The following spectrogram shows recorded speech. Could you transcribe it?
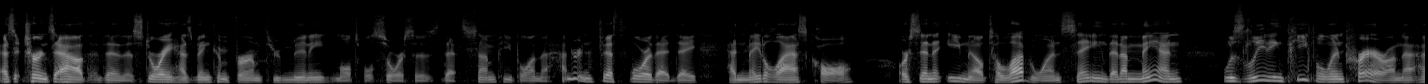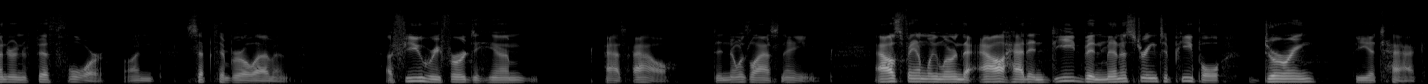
As it turns out, the, the story has been confirmed through many multiple sources that some people on the 105th floor that day had made a last call or sent an email to loved ones saying that a man was leading people in prayer on that 105th floor on September 11th. A few referred to him as Al, didn't know his last name. Al's family learned that Al had indeed been ministering to people during the attack.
